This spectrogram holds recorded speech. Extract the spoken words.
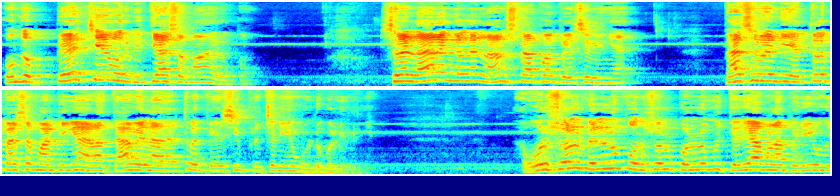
உங்கள் பேச்சே ஒரு வித்தியாசமாக இருக்கும். சில நேரங்களில் நான் ஸ்டாப்பாக பேசுவீங்க. பேச வேண்டிய இடத்துல பேச மாட்டீங்க ஆனால் தேவையில்லாத இடத்துல பேசி பிரச்சனையும் உண்டு பண்ணுவீங்க ஒரு சொல் வெல்லும் ஒரு சொல் கொல்லும்னு தெரியாமலாம் பெரியவங்க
